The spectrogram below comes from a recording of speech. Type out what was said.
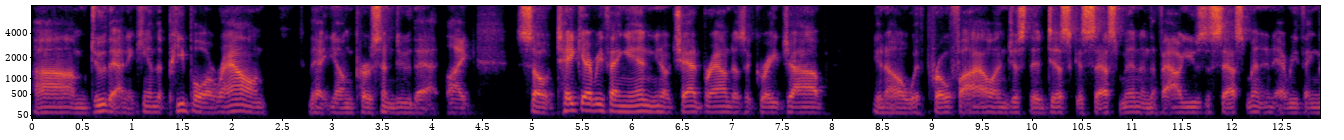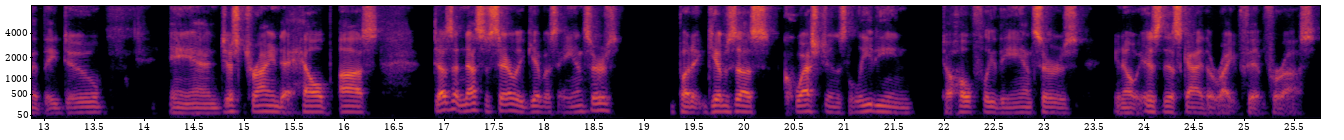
um, do that? And can the people around that young person do that? Like, so take everything in. You know, Chad Brown does a great job, you know, with profile and just the disc assessment and the values assessment and everything that they do. And just trying to help us doesn't necessarily give us answers, but it gives us questions leading to hopefully the answers you know is this guy the right fit for us?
